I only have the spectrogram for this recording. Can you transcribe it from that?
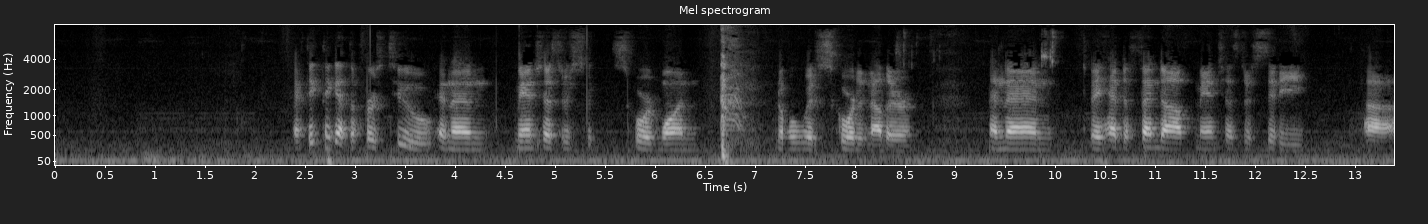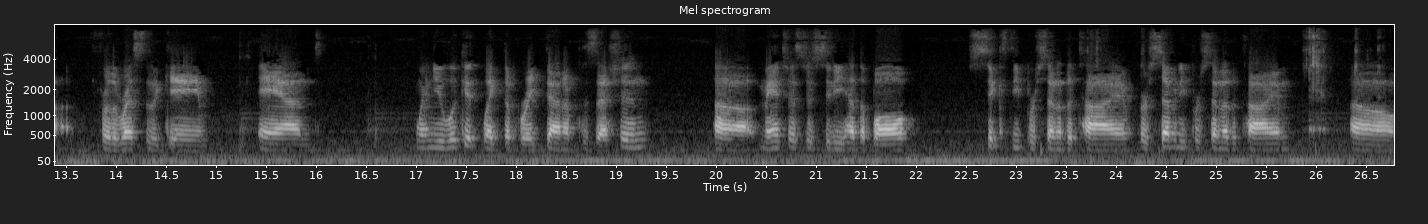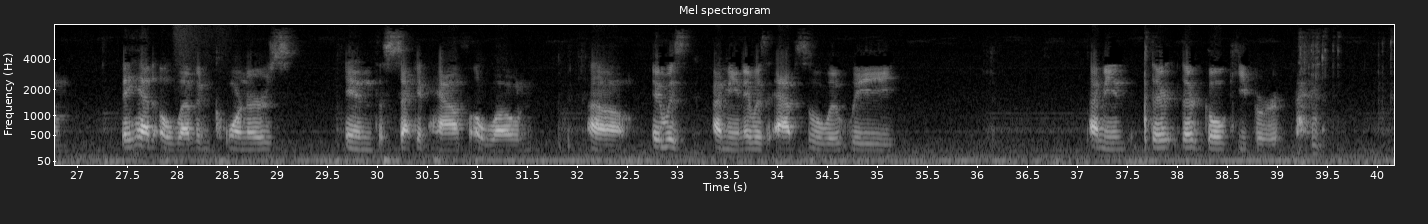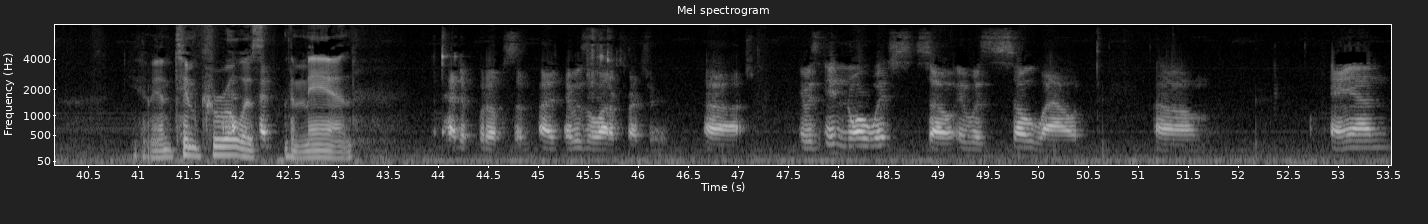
I think they got the first two, and then Manchester s- scored one. Norwich scored another, and then they had to fend off Manchester City uh, for the rest of the game. And when you look at like the breakdown of possession, uh, Manchester City had the ball 60% of the time, or 70% of the time. Um, they had 11 corners in the second half alone. Um, it was, I mean, it was absolutely. I mean, their their goalkeeper Yeah, man. Tim Krul was the man. had to put up some. Uh, it was a lot of pressure. Uh, it was in Norwich, so it was so loud. Um, and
